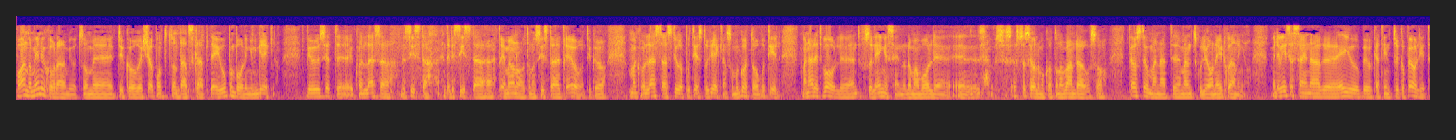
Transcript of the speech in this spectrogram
Och andra människor däremot som eh, tycker, köper inte sånt där skräp, det är uppenbarligen i Grekland. Vi har ju sett, eh, kunnat läsa den sista, inte det sista tre månaderna utan de sista tre åren tycker jag. Man kan läsa stora protester i Grekland som har gått av och till. Man hade ett val, eh, inte för så länge sedan, och där man valde, eh, Socialdemokraterna vann där och så påstod man att eh, man inte skulle göra nedskärningar. Men det visade sig när eh, EU-byråkratin trycker på lite,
